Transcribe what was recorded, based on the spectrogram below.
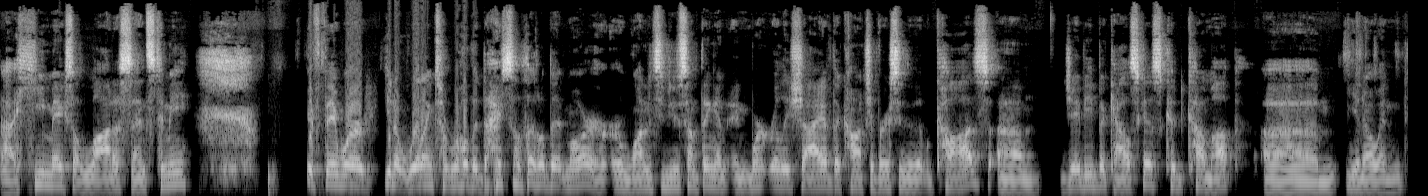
Uh, he makes a lot of sense to me if they were, you know, willing to roll the dice a little bit more or, or wanted to do something and, and, weren't really shy of the controversy that it would cause, um, JB Bukauskas could come up, um, you know, and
